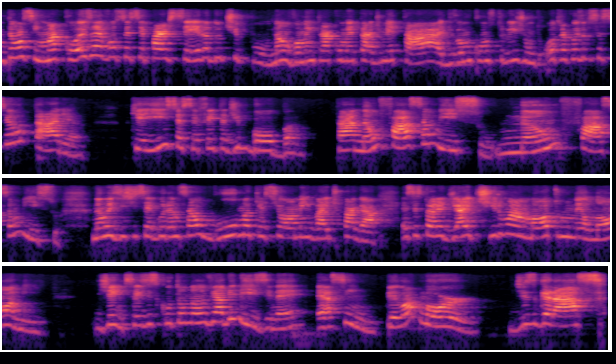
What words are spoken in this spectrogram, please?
Então, assim, uma coisa é você ser parceira do tipo, não, vamos entrar com metade, metade, vamos construir junto. Outra coisa é você ser otária, porque isso é ser feita de boba, tá? Não façam isso, não façam isso. Não existe segurança alguma que esse homem vai te pagar. Essa história de, ai, tira uma moto no meu nome. Gente, vocês escutam não viabilize, né? É assim, pelo amor, desgraça.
